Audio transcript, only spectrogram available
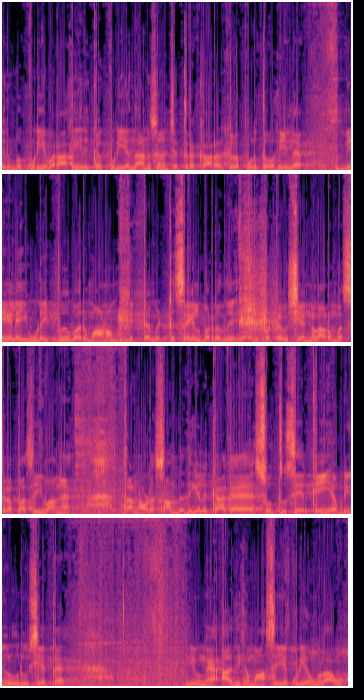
விரும்பக்கூடியவராக இருக்கக்கூடிய அந்த அனுச நட்சத்திரக்காரர்களை பொறுத்த வகையில் வேலை உழைப்பு வருமானம் திட்டமிட்டு செயல்படுறது இப்படிப்பட்ட விஷயங்கள்லாம் ரொம்ப சிறப்பாக செய்வாங்க. தன்னோட சந்ததிகளுக்காக சொத்து சேர்க்கை அப்படிங்கிற ஒரு விஷயத்தை இவங்க அதிகமாக செய்யக்கூடியவங்களாகவும்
